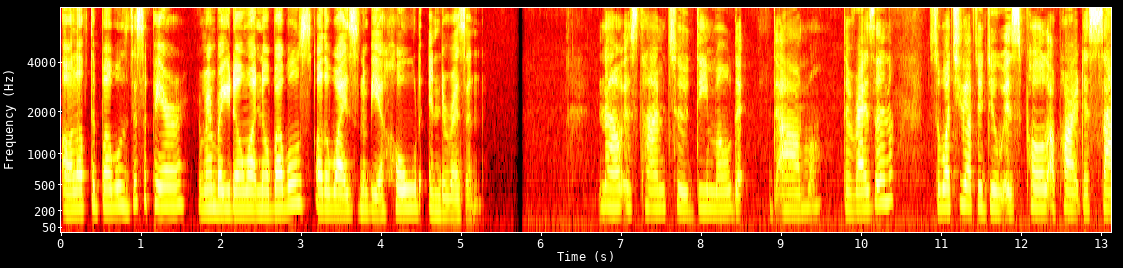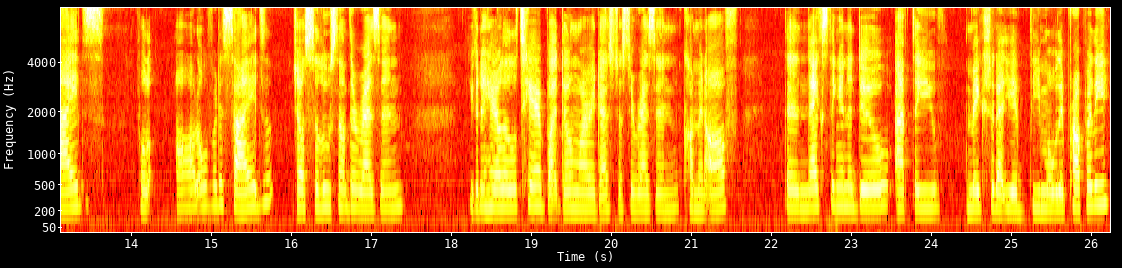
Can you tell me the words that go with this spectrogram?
all of the bubbles disappear. Remember, you don't want no bubbles, otherwise it's going to be a hold in the resin. Now it's time to demold the, um, the resin. So what you have to do is pull apart the sides, pull all over the sides just to loosen up the resin. You're to hear a little tear, but don't worry, that's just the resin coming off. The next thing you're to do after you make sure that you've demolded properly,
